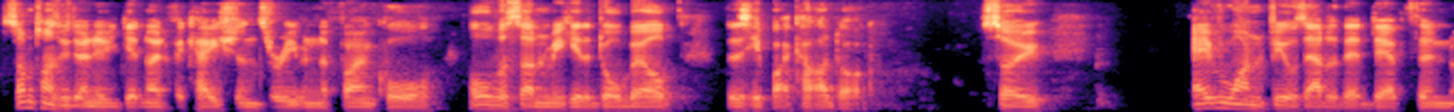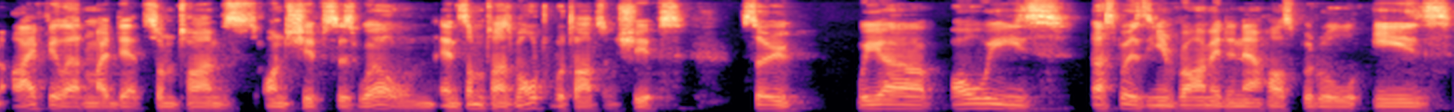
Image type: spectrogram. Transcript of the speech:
Sometimes we don't even get notifications or even a phone call. All of a sudden, we hear the doorbell. There's hit by a car dog. So everyone feels out of their depth, and I feel out of my depth sometimes on shifts as well, and, and sometimes multiple times on shifts. So we are always, I suppose, the environment in our hospital is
